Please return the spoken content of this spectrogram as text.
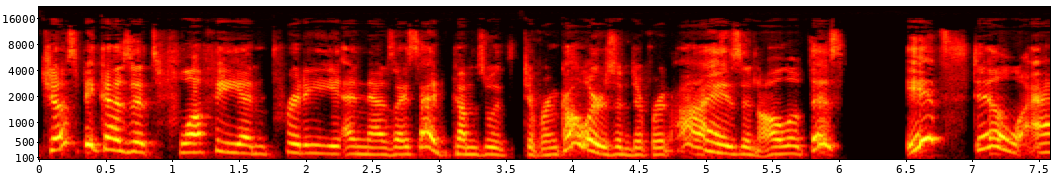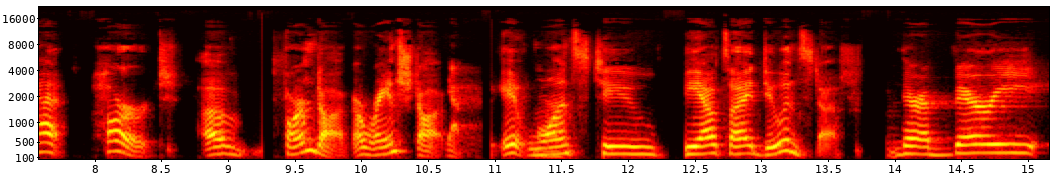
just because it's fluffy and pretty, and as I said, comes with different colors and different eyes and all of this, it's still at heart a farm dog, a ranch dog. Yeah. It yeah. wants to be outside doing stuff. They're a very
